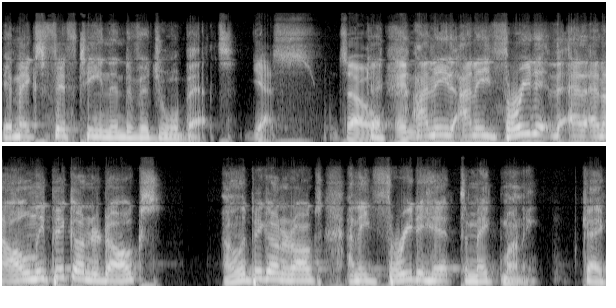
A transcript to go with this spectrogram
It makes fifteen individual bets. yes. So Okay, and I need I need three to, and and I only pick underdogs. I only pick underdogs. I need three to hit to make money. Okay.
